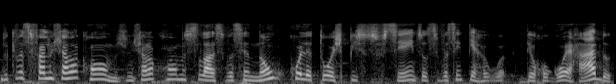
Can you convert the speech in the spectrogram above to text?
do que você faz no Sherlock Holmes. No Sherlock Holmes, sei lá, se você não coletou as pistas suficientes, ou se você interrogou, interrogou errado,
